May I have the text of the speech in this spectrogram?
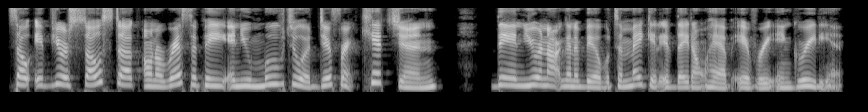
So if you're so stuck on a recipe and you move to a different kitchen, then you're not going to be able to make it if they don't have every ingredient.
